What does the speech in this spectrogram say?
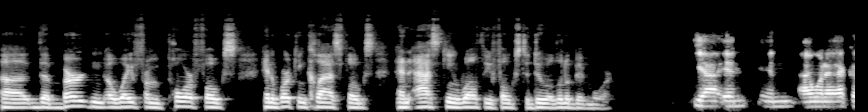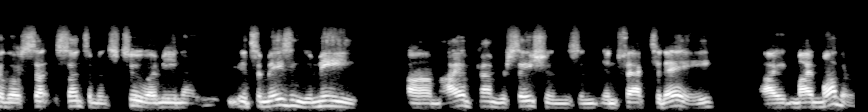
uh, the burden away from poor folks and working class folks and asking wealthy folks to do a little bit more. Yeah, and and I want to echo those sentiments too. I mean, it's amazing to me. Um, I have conversations, and in fact, today, I my mother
